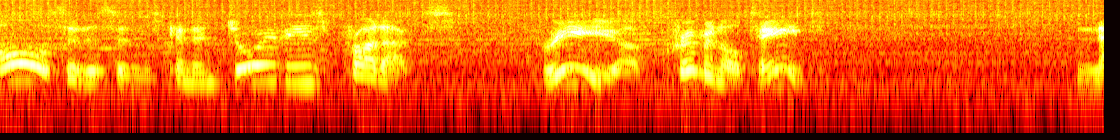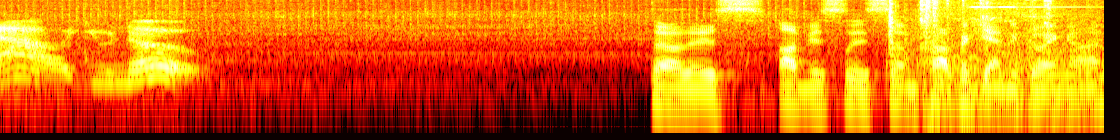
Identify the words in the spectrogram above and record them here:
all citizens can enjoy these products, free of criminal taint. Now you know. So there's obviously some propaganda going on.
